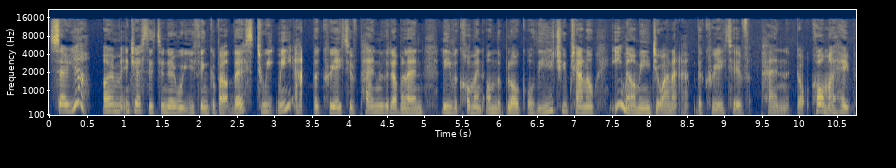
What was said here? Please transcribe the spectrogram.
So, yeah, I'm interested to know what you think about this. Tweet me at the creative pen with a double N, leave a comment on the blog or the YouTube channel, email me, joanna at thecreativepenn.com. I hope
